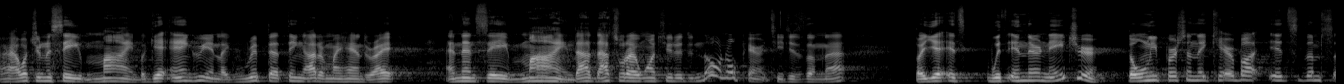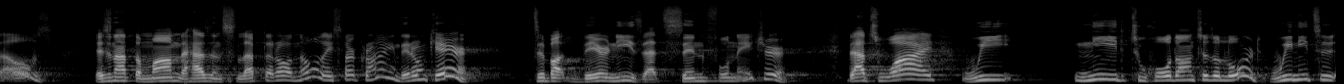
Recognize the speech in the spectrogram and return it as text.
I want you to say mine, but get angry and like rip that thing out of my hand, right? And then say mine. That, that's what I want you to do. No, no parent teaches them that. But yet it's within their nature. The only person they care about, it's themselves. It's not the mom that hasn't slept at all. No, they start crying. They don't care. It's about their needs, that sinful nature. That's why we need to hold on to the Lord. We need to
